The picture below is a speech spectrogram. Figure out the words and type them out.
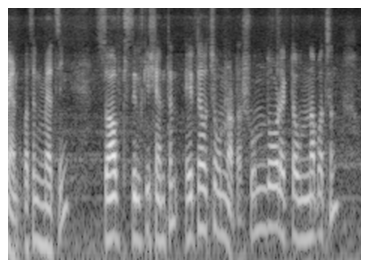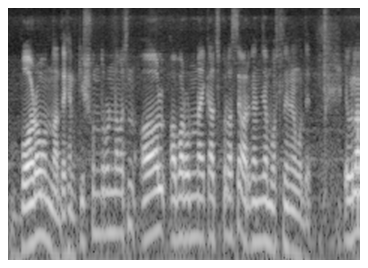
প্যান্ট পাচ্ছেন ম্যাচিং সফট সিল্কি শ্যান্টেন এটা হচ্ছে উন্নাটা। সুন্দর একটা উন্না পাচ্ছেন, বড় উন্না, দেখেন কি সুন্দর উন্না পাচ্ছেন অল ওভার উন্নায় কাজ করে আছে অর্গানজা মসলিনের মধ্যে। এগুলো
